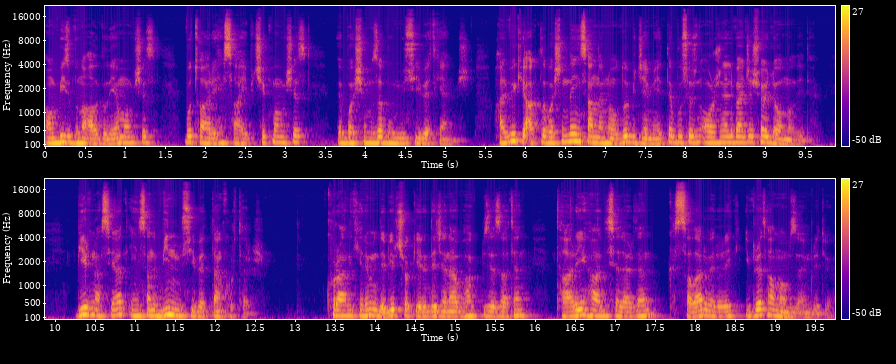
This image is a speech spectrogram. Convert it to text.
ama biz bunu algılayamamışız. Bu tarihe sahip çıkmamışız ve başımıza bu musibet gelmiş. Halbuki aklı başında insanların olduğu bir cemiyette bu sözün orijinali bence şöyle olmalıydı. Bir nasihat insanı bin musibetten kurtarır. Kur'an-ı Kerim'in de birçok yerinde Cenab-ı Hak bize zaten tarihi hadiselerden kıssalar vererek ibret almamızı emrediyor.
